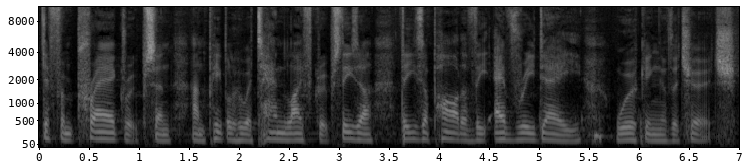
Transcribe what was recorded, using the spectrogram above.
different prayer groups and, and people who attend life groups. These are, these are part of the everyday working of the church.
